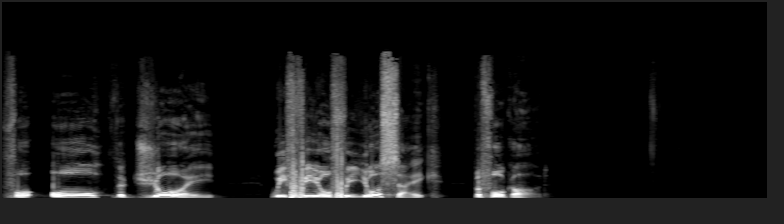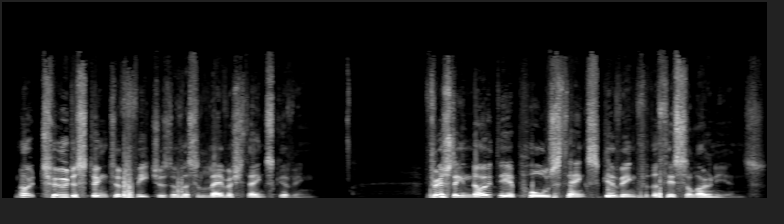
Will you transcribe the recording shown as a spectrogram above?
For all the joy we feel for your sake before God. Note two distinctive features of this lavish thanksgiving. Firstly, note there Paul's thanksgiving for the Thessalonians.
